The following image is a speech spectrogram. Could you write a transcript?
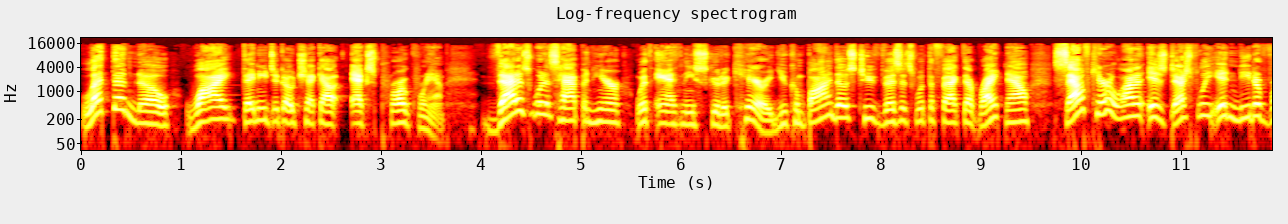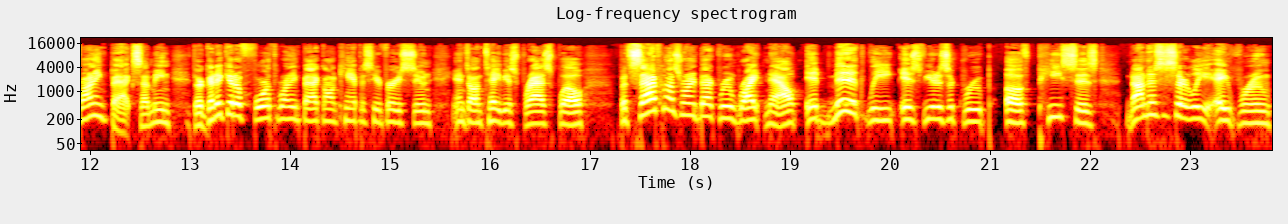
let them know why they need to go check out X program. That is what has happened here with Anthony Carrie. You combine those two visits with the fact that right now, South Carolina is desperately in need of running backs. I mean, they're going to get a fourth running back on campus here very soon in Dontavius Braswell. But Carolina's running back room right now, admittedly, is viewed as a group of pieces, not necessarily a room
